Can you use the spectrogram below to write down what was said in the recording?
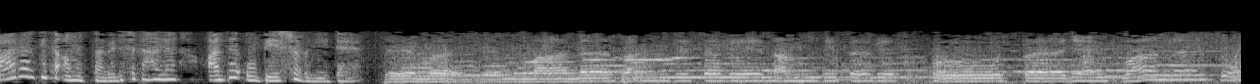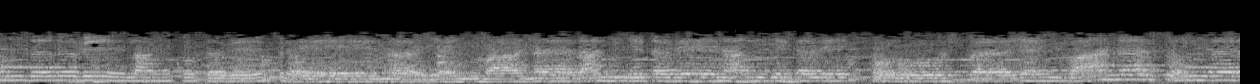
ආරාධිත අමුත්තා වැඩසටහන අද ඔබේ ශ්‍රවණයට. එමයන් සංජිත වේ නන්දිත වේ පුෂ්පයෙන් වන සුන්දර වේ ලංකුත වේ ප්‍රේමයෙන් මන රංජිත වේ නන්දිත වේ පුෂ්පයෙන් වන සුන්දර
